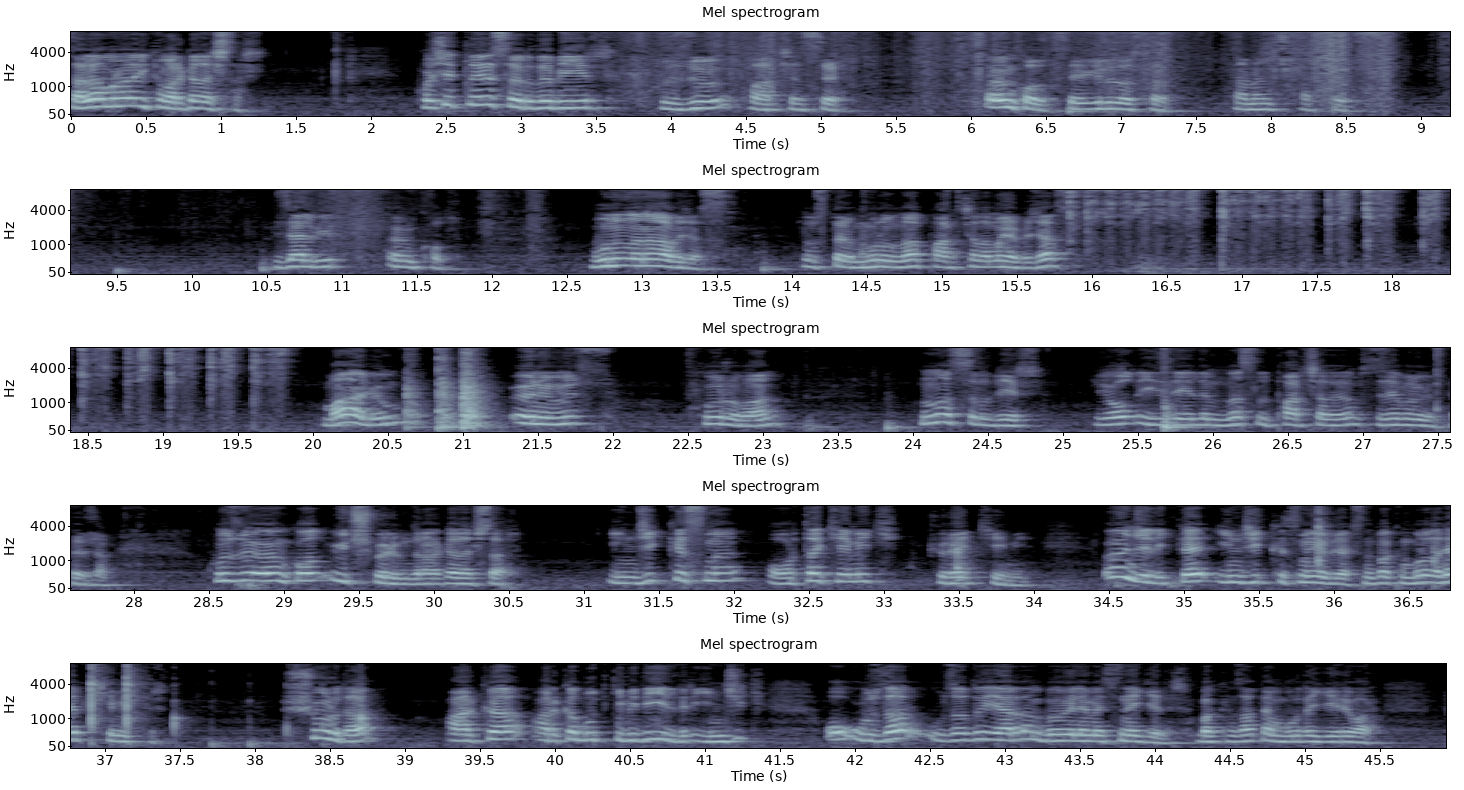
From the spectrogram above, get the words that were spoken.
Selamun Aleyküm arkadaşlar. Poşetlere sarılı bir kuzu parçası. Ön kol sevgili dostlarım. Hemen çıkartıyoruz. Güzel bir ön kol. Bununla ne yapacağız? Dostlarım bununla parçalama yapacağız. Malum önümüz kurban. Nasıl bir yol izleyelim, nasıl parçalayalım size bunu göstereceğim. Kuzu ön kol 3 bölümdür arkadaşlar. İncik kısmı, orta kemik, kürek kemiği. Öncelikle incik kısmını yapacaksınız. Bakın buralar hep kemiktir. Şurada arka arka but gibi değildir incik. O uzar, uzadığı yerden böylemesine gelir. Bakın zaten burada yeri var.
